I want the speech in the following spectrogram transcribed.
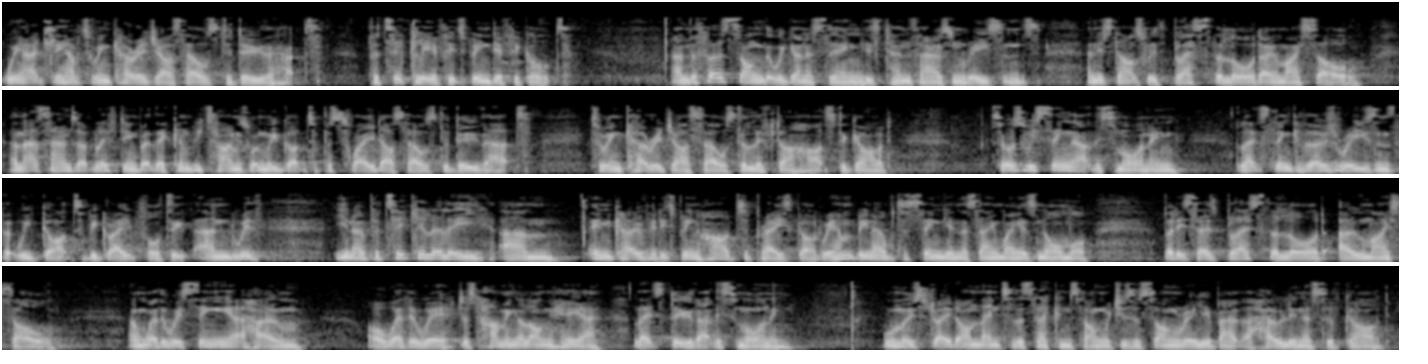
we actually have to encourage ourselves to do that, particularly if it's been difficult. And the first song that we're going to sing is 10,000 Reasons. And it starts with, bless the Lord, O my soul. And that sounds uplifting, but there can be times when we've got to persuade ourselves to do that, to encourage ourselves to lift our hearts to God. So as we sing that this morning, let's think of those reasons that we've got to be grateful to. And with, you know, particularly um, in COVID, it's been hard to praise God. We haven't been able to sing in the same way as normal. But it says, bless the Lord, O my soul. And whether we're singing at home or whether we're just humming along here, let's do that this morning. We'll move straight on then to the second song, which is a song really about the holiness of God.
